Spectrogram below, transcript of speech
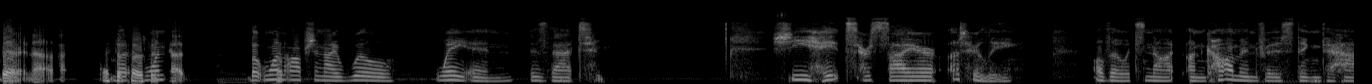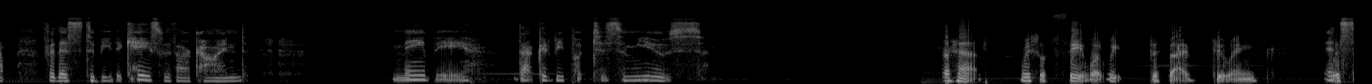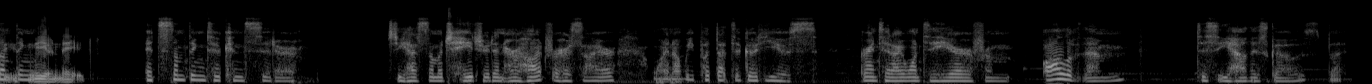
Fair But- enough. I- I but one- But one oh. option I will weigh in is that she hates her sire utterly. Although it's not uncommon for this thing to hap for this to be the case with our kind. Maybe that could be put to some use. Perhaps we shall see what we decide doing It's something neonates. It's something to consider. She has so much hatred in her heart for her sire. Why not we put that to good use? Granted, I want to hear from all of them to see how this goes, but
